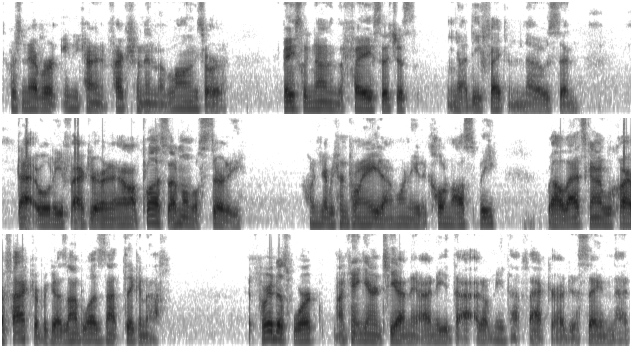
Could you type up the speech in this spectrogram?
There was never any kind of infection in the lungs or basically none in the face. It's just you know, a defect in the nose, and that will need a factor. And plus, I'm almost 30. When you turn 28, I'm going to need a colonoscopy. Well, that's going to require a factor because my blood's not thick enough. If it does work, I can't guarantee I need, I need that. I don't need that factor. I'm just saying that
